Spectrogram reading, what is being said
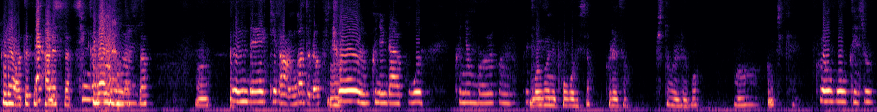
그래, 어쨌든 잘했어. 생각이 안안 났어. 응. 그런데 걔가 안 가더라고. 저 그냥 날 보고 그냥 이렇게 돼. 멀건히 보고 있어. 그래서 피도 흘리고. 어, 끔찍해. 그러고 계속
